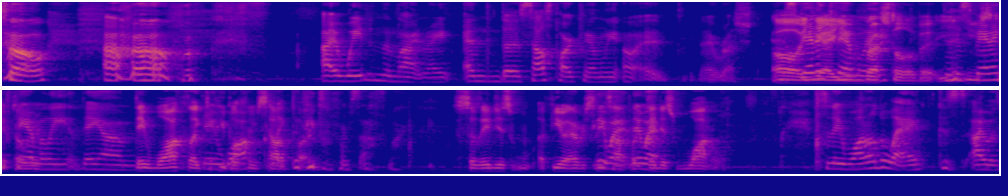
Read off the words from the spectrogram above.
So, uh, I waited in the line, right? And the South Park family, oh, I, I rushed. oh Hispanic yeah, you family- rushed a little bit. The You, you Hispanic skipped over family, they um, They walk like the people from South like Park. the people from South Park. So they just, if you ever seen They South went- Park, they, went. just waddle. So they waddled away because I was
